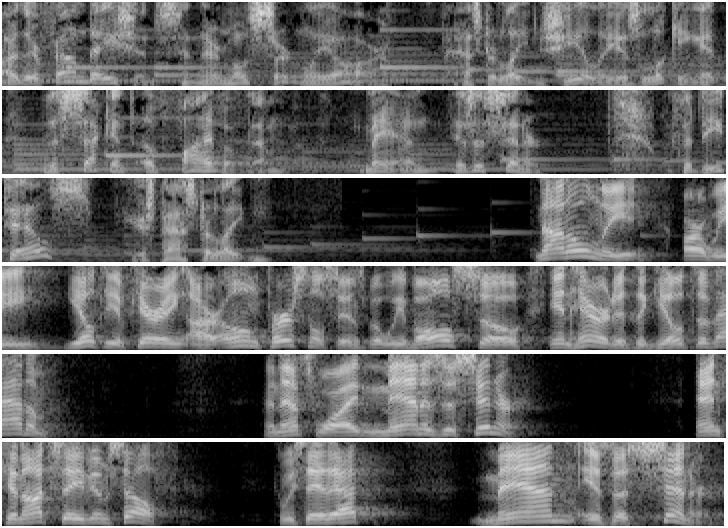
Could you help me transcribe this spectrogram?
are there foundations? And there most certainly are. Pastor Leighton Sheely is looking at the second of five of them. Man is a sinner. With the details, here's Pastor Leighton. Not only are we guilty of carrying our own personal sins, but we've also inherited the guilt of Adam. And that's why man is a sinner and cannot save himself. Can we say that? Man is a sinner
